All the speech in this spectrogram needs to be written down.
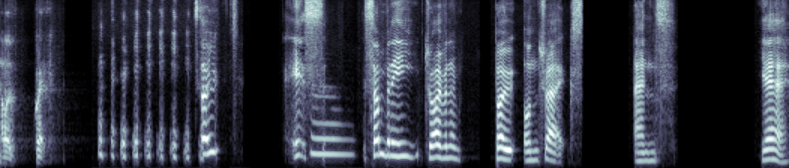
Helen, quick. so it's somebody driving a boat on tracks, and yeah,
